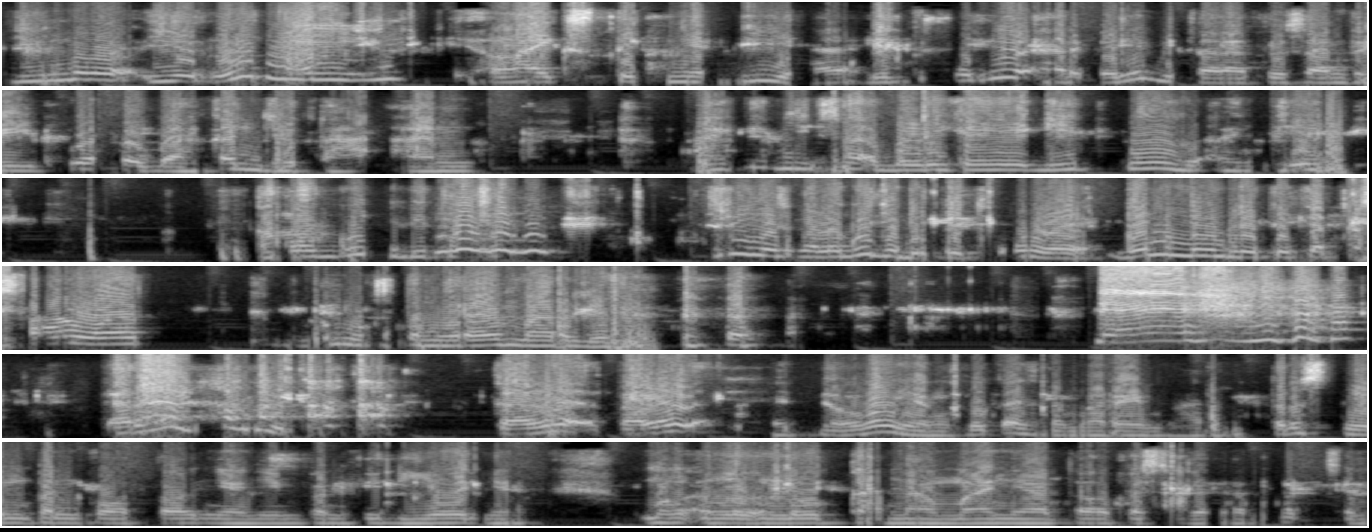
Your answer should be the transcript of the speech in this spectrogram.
You know, you, lu tahu Hmm. like sticknya dia itu aja harganya bisa ratusan ribu atau bahkan jutaan. Mereka bisa beli kayak gitu, anjir. Kalau gue jadi serius kalau gue jadi cewek, gue mending beli tiket pesawat. Gue mau ketemu Remar gitu. Karena kalau kalau cowok yang suka sama Remar, terus nyimpen fotonya, nyimpen videonya, mengeluh-elukan namanya atau apa segala macam.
